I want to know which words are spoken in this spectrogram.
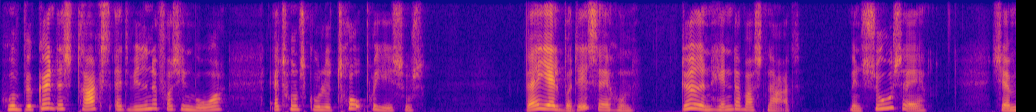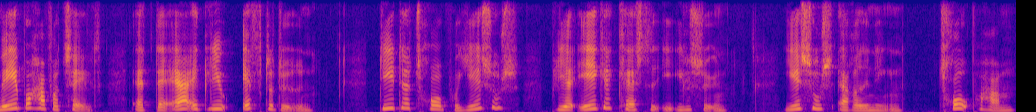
Hun begyndte straks at vidne for sin mor, at hun skulle tro på Jesus. Hvad hjælper det, sagde hun. Døden henter mig snart. Men Sue sagde, Shamebo har fortalt, at der er et liv efter døden. De, der tror på Jesus, bliver ikke kastet i ildsøen. Jesus er redningen. Tro på ham.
